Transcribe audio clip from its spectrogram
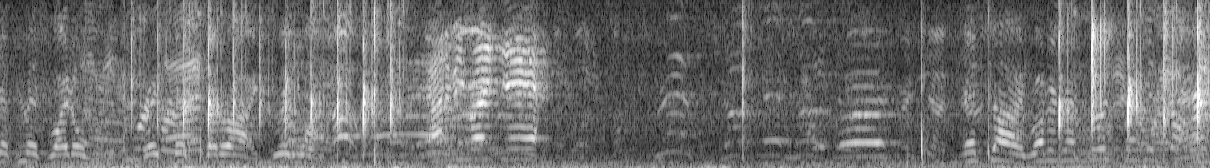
just missed right over. Great pitch, better eye. Three and one. Gotta be right there. Good side. Rudder good first, second, and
